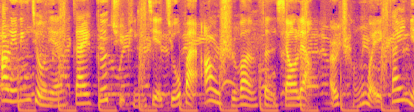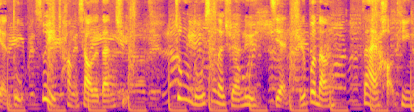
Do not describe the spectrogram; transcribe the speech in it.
二零零九年，该歌曲凭借九百二十万份销量而成为该年度最畅销的单曲。中毒性的旋律简直不能再好听。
